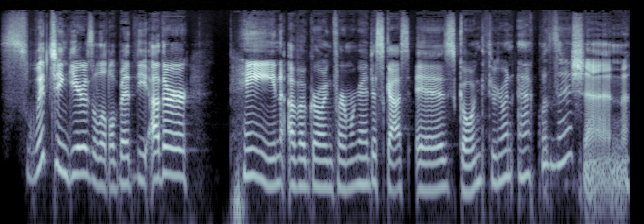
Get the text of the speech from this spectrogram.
Switching gears a little bit, the other pain of a growing firm we're going to discuss is going through an acquisition.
